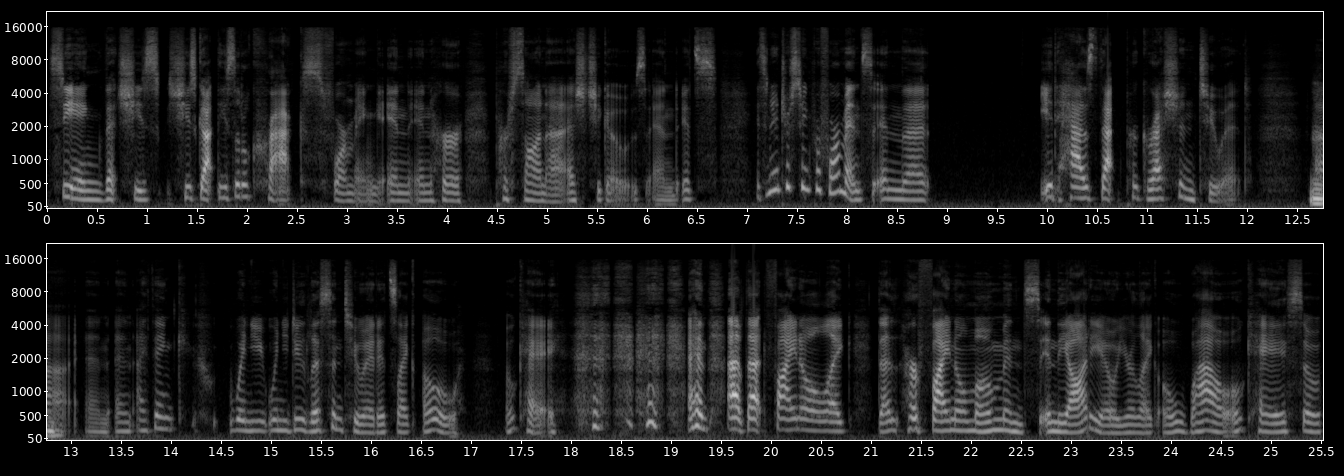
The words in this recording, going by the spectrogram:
seeing that she's she's got these little cracks forming in in her persona as she goes. And it's it's an interesting performance in that it has that progression to it Mm. Uh, and and I think when you when you do listen to it, it's like, oh, okay. and at that final like that her final moments in the audio, you're like, oh wow, okay. So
